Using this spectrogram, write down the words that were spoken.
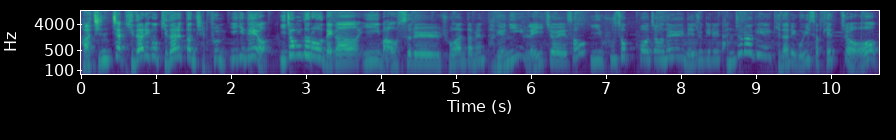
아 진짜 기다리고 기다렸던 제품이긴 해요. 이 정도로 내가 이 마우스를 좋아한다면 당연히 레이저에서 이 후속 버전을 내주기를 간절하게 기다리고 있었겠죠.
